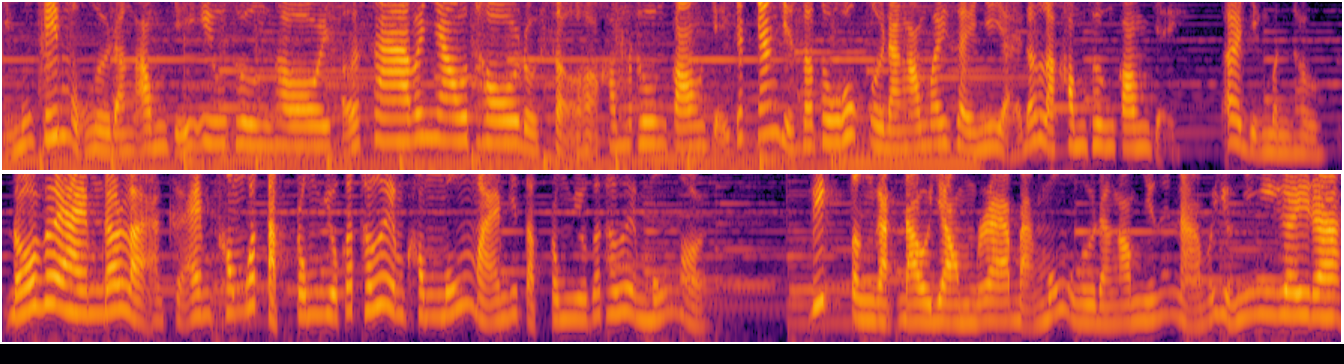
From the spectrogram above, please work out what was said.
chị muốn kiếm một người đàn ông chỉ yêu thương thôi ở xa với nhau thôi rồi sợ họ không thương con chị. Chắc chắn chị sẽ thu hút người đàn ông y xì như vậy đó là không thương con chị đó là chuyện bình thường. Đối với em đó là em không có tập trung vô cái thứ em không muốn mà em chỉ tập trung vô cái thứ em muốn thôi. Viết từng gạch đầu dòng ra, bạn muốn một người đàn ông như thế nào? Ví dụ như nhi gây ra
